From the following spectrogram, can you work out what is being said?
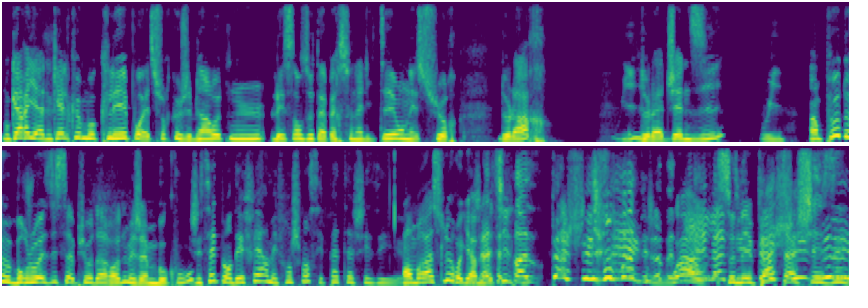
Donc Ariane, quelques mots-clés pour être sûr que j'ai bien retenu l'essence de ta personnalité. On est sur de l'art, oui. de la Gen Z, Oui. Un peu de bourgeoisie sapio daronne, mais j'aime beaucoup. J'essaie de m'en défaire, mais franchement, c'est pas ta chaisée. Embrasse-le, regarde Déjà, Mathilde. cette phrase. Ta chaisée Déjà, cette Waouh, phrase. ce n'est pas ta chaise.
